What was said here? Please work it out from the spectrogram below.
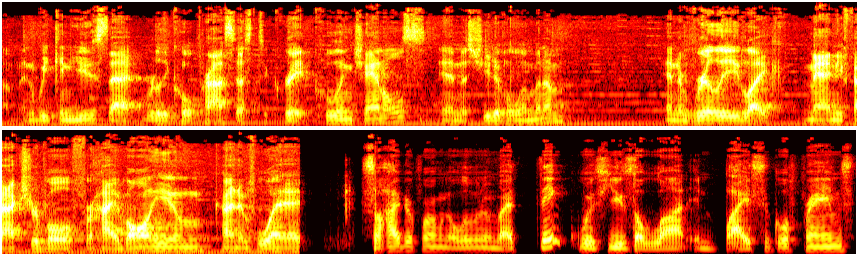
Um, and we can use that really cool process to create cooling channels in a sheet of aluminum in a really like manufacturable for high volume kind of way. So hydroforming aluminum, I think, was used a lot in bicycle frames,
